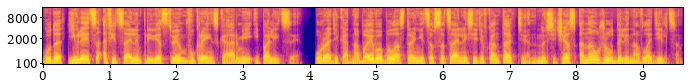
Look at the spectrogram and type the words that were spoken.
года является официальным приветствием в украинской армии и полиции полиции. У Радика Однобаева была страница в социальной сети ВКонтакте, но сейчас она уже удалена владельцем.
